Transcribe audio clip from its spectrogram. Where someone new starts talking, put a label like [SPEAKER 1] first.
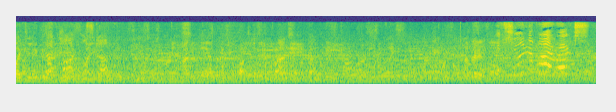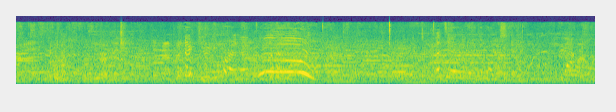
[SPEAKER 1] like, do
[SPEAKER 2] you think that stuff? It's shooting the fireworks. Dude, you are ahead. Woo! That's the host it. Yeah.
